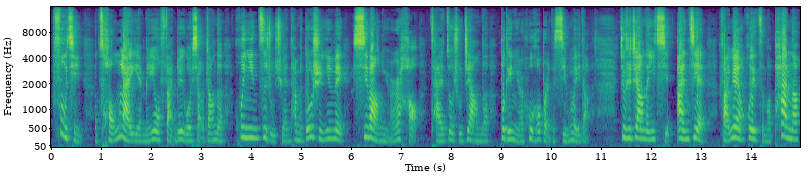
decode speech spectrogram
父亲从来也没有反对过小张的婚姻自主权，他们都是因为希望女儿好，才做出这样的不给女儿户口本的行为的。就是这样的一起案件。法院会怎么判呢？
